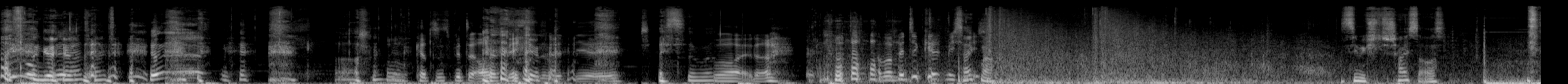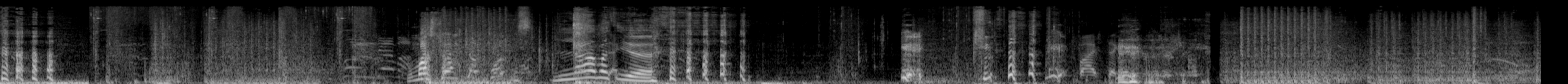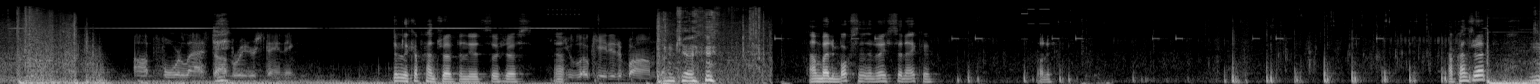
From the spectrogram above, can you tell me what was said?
Hast du mal gehört, Alter? Kannst du es bitte aufnehmen? mit dir, ey. Scheiße, Mann. Boah, Alter. Aber bitte killt mich Zeig nicht. mal. Sieht ziemlich scheiße aus. Du machst doch nicht kaputt! Labert ihr? Five seconds to insertion. Op 4 last operator standing. Stimmt, ich hab keinen Trap, wenn du jetzt durchläufst. Ja. You located a bomb. Danke. Aber bei den Boxen rechts in der Ecke. Warte. Hab keinen Trap.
